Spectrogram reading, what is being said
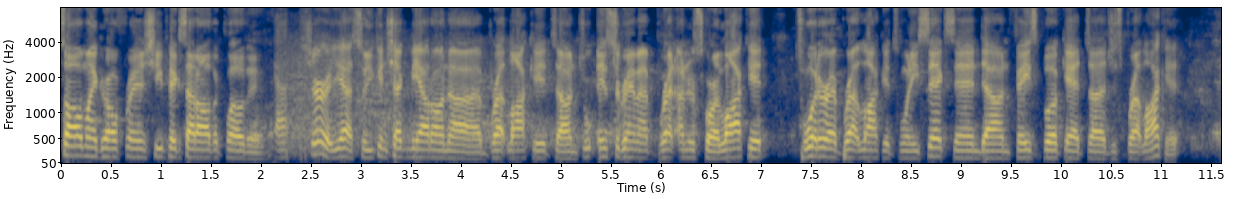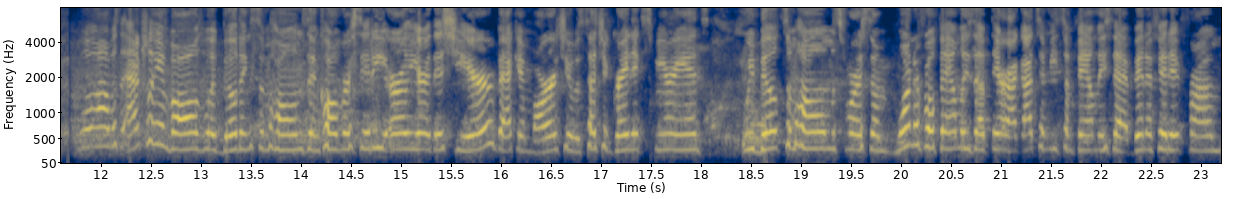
it's all my girlfriend. She picks out all the clothing. Yeah. Sure, yeah. So you can check me out on uh, Brett Lockett on Instagram at Brett underscore Lockett, Twitter at Brett Lockett 26, and on Facebook at uh, just Brett Lockett. Well, I was actually involved with building some homes in Culver City earlier this year, back in March. It was such a great experience. We built some homes for some wonderful families up there. I got to meet some families that benefited from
